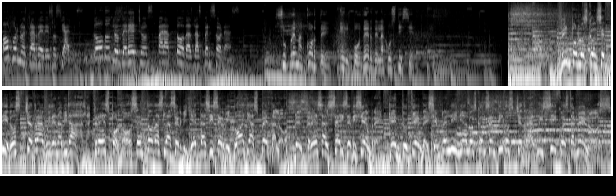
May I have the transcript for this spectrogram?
o por nuestras redes sociales. Todos los derechos para todas las personas. Suprema Corte, el poder de la justicia. Ven por los consentidos Chedragui de Navidad. 3x2 en todas las servilletas y servitoallas pétalo. Del 3 al 6 de diciembre. En tu tienda y siempre en línea, los consentidos Chedragui sí cuestan menos.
